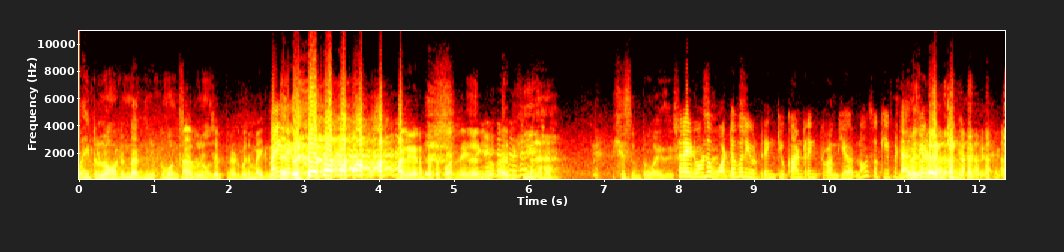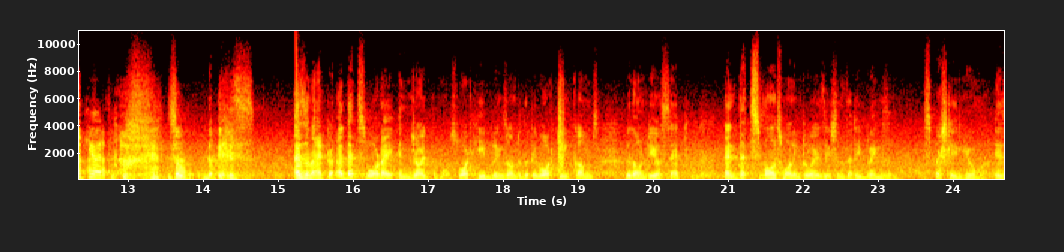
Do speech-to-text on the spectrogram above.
write a lot and that, then you come on నా set and all గురించి that. చెప్తున్నాడు కొంచెం మైక్ మైక్ మళ్ళీ వినపోతే పోతుంది editing లో. But he, his improvisation. Sir, I don't know whatever you drink, you can't drink from here, no? So keep it as if you're drinking it here. So the- his, as an actor, uh, that's what I enjoyed the most. What he brings onto the table, what he comes with onto your set, and that small, small improvisations that he brings in, especially in humor, is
